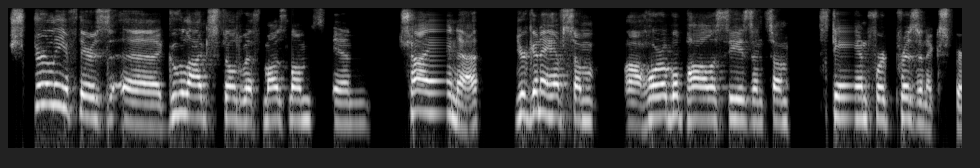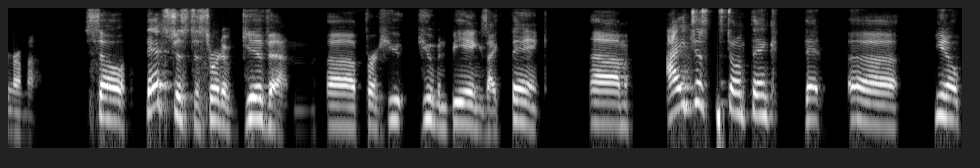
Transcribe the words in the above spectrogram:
Surely, if there's uh, gulags filled with Muslims in China, you're going to have some uh, horrible policies and some Stanford prison experiment. So that's just a sort of given uh, for hu- human beings, I think. Um, I just don't think that uh, you know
